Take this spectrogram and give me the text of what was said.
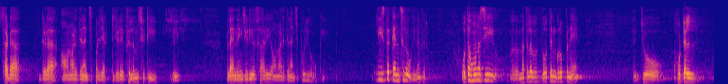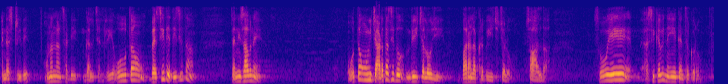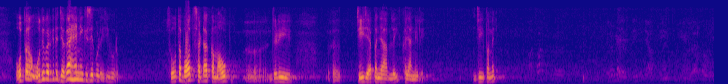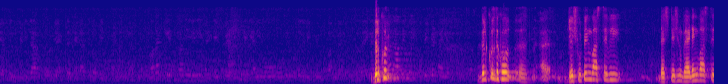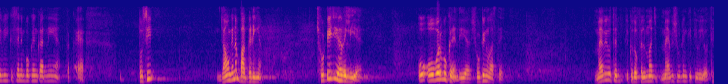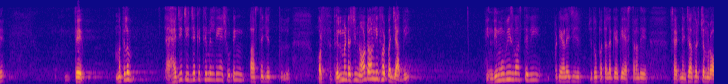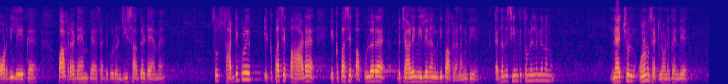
ਸਾਡਾ ਜਿਹੜਾ ਆਉਣ ਵਾਲੇ ਦਿਨਾਂ 'ਚ ਪ੍ਰੋਜੈਕਟ ਜਿਹੜੇ ਫਿਲਮ ਸਿਟੀ ਵੀ ਪਲੈਨਿੰਗ ਜਿਹੜੀ ਉਹ ਸਾਰੀ ਆਉਣ ਵਾਲੇ ਦਿਨਾਂ 'ਚ ਪੂਰੀ ਹੋਊਗੀ। ਪਲੀਜ਼ ਤਾਂ ਕੈਨਸਲ ਹੋ ਗਈ ਨਾ ਫਿਰ। ਉਹ ਤਾਂ ਹੁਣ ਅਸੀਂ ਮਤਲਬ ਦੋ ਤਿੰਨ ਗਰੁੱਪ ਨੇ ਜੋ ਹੋਟਲ ਇੰਡਸਟਰੀ ਦੇ, ਉਹਨਾਂ ਨਾਲ ਸਾਡੀ ਗੱਲ ਚੱਲ ਰਹੀ ਹੈ। ਉਹ ਤਾਂ ਵੈਸੇ ਹੀ ਦੇਤੀ ਸੀ ਤਾਂ। ਚੰਨੀ ਸਾਹਿਬ ਨੇ ਉਹ ਤਾਂ ਉਹੀ ਚੜਦਾ ਸੀ ਦੋ- ਵੀ ਚਲੋ ਜੀ 12 ਲੱਖ ਰੁਪਏ ਚ ਚਲੋ, ਸਾਲ ਦਾ। ਸੋ ਇਹ, ਅਸੀਂ ਕਿਹਾ ਵੀ ਨਹੀਂ, ਇਹ ਕੈਨਸਲ ਕਰੋ। ਉਹ ਤਾਂ ਉਹਦੇ ਵਰਗੀ ਤਾਂ ਜਗ੍ਹਾ ਹੈ ਨਹੀਂ ਕਿਸੇ ਕੋਲੇ ਜੀ ਹੋਰ। ਸੋ ਉਹ ਤਾਂ ਬਹੁਤ ਸਾਡਾ ਕਮਾਊ ਜਿਹੜੀ ਚੀਜ਼ ਹੈ ਪੰਜਾਬ ਲਈ, ਖਜ਼ਾਨੇ ਲਈ। ਜੀ ਪਮੇਲ ਬਿਲਕੁਲ। ਬਿਲਕੁਲ ਦੇਖੋ ਜੇ ਸ਼ੂਟਿੰਗ ਵਾਸਤੇ ਵੀ ਡੈਸਟੀਨੇਸ਼ਨ ਵੈਡਿੰਗ ਵਾਸਤੇ ਵੀ ਕਿਸੇ ਨੇ ਬੁਕਿੰਗ ਕਰਨੀ ਹੈ, ਤਾਂ ਤੁਸੀਂ ਜਾਓਗੇ ਨਾ ਬਾਗੜੀਆਂ। ਛੋਟੀ ਜੀ ਹਵੇਲੀ ਹੈ, ਉਹ ਓਵਰ ਬੁੱਕ ਰਹਿੰਦੀ ਹੈ ਸ਼ੂਟਿੰਗ ਵਾਸਤੇ। ਮੈਂ ਵੀ ਉੱਥੇ ਇੱਕ ਦੋ ਫਿਲਮਾਂ 'ਚ ਮੈਂ ਵੀ ਸ਼ੂਟਿੰਗ ਕੀਤੀ ਹੋਈ ਉੱਥੇ। ਤੇ ਮਤਲਬ ਇਹੋ ਜਿਹੀ ਚੀਜ਼ਾਂ ਕਿੱਥੇ ਮਿਲਦੀਆਂ ਸ਼ੂਟਿੰਗ ਵਾਸਤੇ ਜੇ ਔਰ film industry not only for Punjabi, Hindi movies ਵਾਸਤੇ ਵੀ ਪਟਿਆਲੇ 'ਚ ਜਦੋਂ ਪਤਾ ਲੱਗਿਆ ਕਿ ਇਸ ਤਰ੍ਹਾਂ ਦੇ ਸੈੱਟ ਨੇ, ਜਾਂ ਫਿਰ ਚਮਰੌੜ ਦੀ ਲੇਕ ਹੈ, ਭਾਖੜਾ ਡੈਮ ਪਿਆ, ਸਾਡੇ ਕੋਲ ਰਣਜੀਤ ਸਾਗਰ ਡੈਮ ਹੈ। ਸੋ ਸਾਡੇ ਕੋਲੇ ਇੱਕ ਪਾਸੇ ਪਹਾੜ ਹੈ, ਇੱਕ ਪਾਸੇ ਪਾਪੂਲਰ ਹੈ, ਵਿਚਾਲੇ ਨੀਲੇ ਰੰਗ ਦੀ ਭਾਖੜਾ ਲੰਘਦੀ ਹੈ। ਐਦਾਂ ਦੇ ਸੀਨ ਕਿੱਥੋਂ ਮਿਲਣਗੇ ਉਹਨਾਂ ਨੂੰ? ਨੈਚੁਰਲ ਉਹਨਾਂ ਨੂੰ ਸੈਟਲ ਲਾਉਣੇ ਪੈਂਦੇ ਆ।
